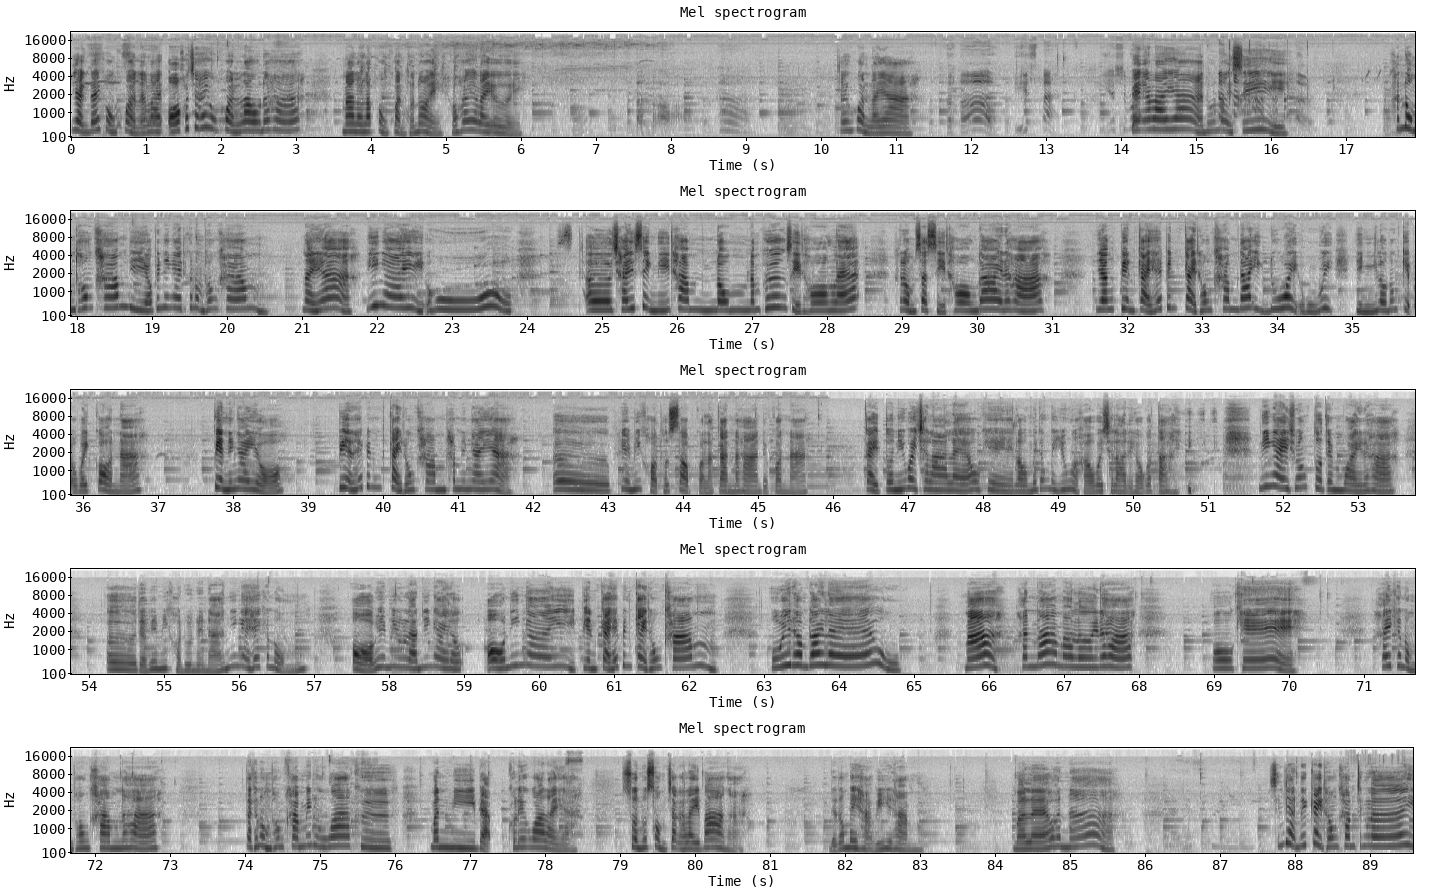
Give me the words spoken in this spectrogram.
อยากได้ของขวัญอะไร อ๋อเขาจะให้ของขวัญเรานะคะ มาเรารับของขวัญเขาหน่อย เขาให้อะไรเอ่ยให้ของขวัญอะไรอะเป็นอะไรอะ ดูหน่อยสิ ขนมทองคำเดี๋ยวเป็นยังไงขนมทองคำไหนอะ นี่ไง โอ้โห เออใช้สิ่งนี้ทำนมน้ำผึ้งสีทองและ นมสัตว์สีทองได้นะคะ ยังเปลี่ยนไก่ให้เป็นไก่ทองคำได้อีกด้วยโอ้ยอย่างนี้เราต้องเก็บเอาไว้ก่อนนะ เปลี่ยนยังไงหรอเปลี่ยนให้เป็นไก่ทองคำทำยังไงอะเออพี่เอมี่ขอทดสอบก่อนละกันนะคะ เดี๋ยวก่อนนะ ไก่ตัวนี้ไวชราแล้วโอเค เราไม่ต้องไปยุ่งกับเขาไวชราเดี๋ยวเขาก็ตาย นี่ไงช่วงตัวเต็มวัยนะคะ เออเดี๋ยวพี่เอมี่ขอดูหน่อยนะ นี่ไงให้ขนม อ๋อพี่เอมี่รู้แล้วนี่ไงเราอ๋อนี่ไง เปลี่ยนไก่ให้เป็นไก่ทองคำอุ้ยทำได้แล้ว มาฮันน่ามาเลยนะคะ โอเค ให้ขนมทองคำนะคะ แต่ขนมทองคำไม่รู้ว่าคือมันมีแบบเขาเรียกว่าอะไรอะส่วนผสมจากอะไรบ้างอะเดี๋ยวต้องไปหาวิธีทำมาแล้วฮันน่า ฉันอยากได้ไก่ทองคำจังเลย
